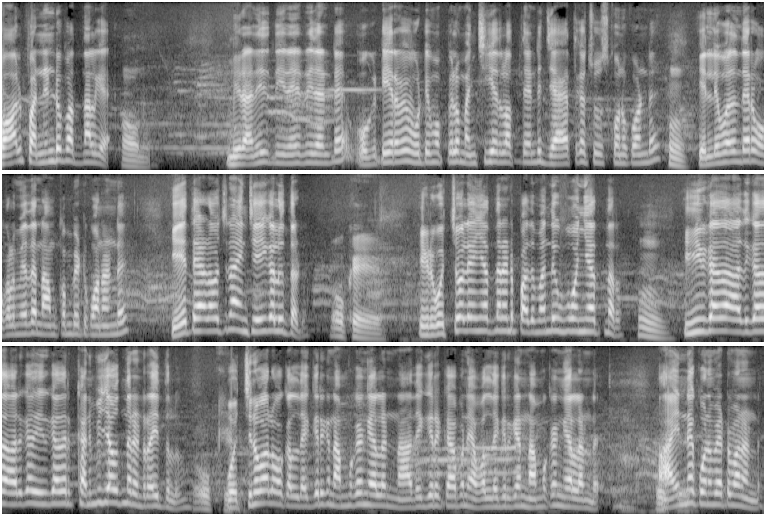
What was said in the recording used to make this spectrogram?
పాలు పన్నెండు పద్నాలుగే. అవును. మీరు అనేది నేనేంటంటే ఒకటి ఇరవై ఒకటి ముప్పైలో మంచి గేదెలు వస్తాయండి జాగ్రత్తగా చూసుకొనుకోండి. వెళ్ళి వాళ్ళ దగ్గర ఒకరి మీద నమ్మకం పెట్టుకోనండి. ఏ తేడా వచ్చినా ఆయన చేయగలుగుతాడు. ఓకే. ఇక్కడికి వచ్చే వాళ్ళు ఏం చేస్తున్నారంటే పది మందికి ఫోన్ చేస్తున్నారు. ఇది కదా అది కదా అది కదా ఇది కదా కనిపించి అవుతున్నారండి రైతులు. వచ్చిన వాళ్ళు ఒకళ్ళ దగ్గరికి నమ్మకంగా వెళ్ళండి నా దగ్గర కాకపోతే ఎవరి దగ్గరికి నమ్మకంగా వెళ్ళండి. ఆయన్నే కొనిపెట్టమనండి.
